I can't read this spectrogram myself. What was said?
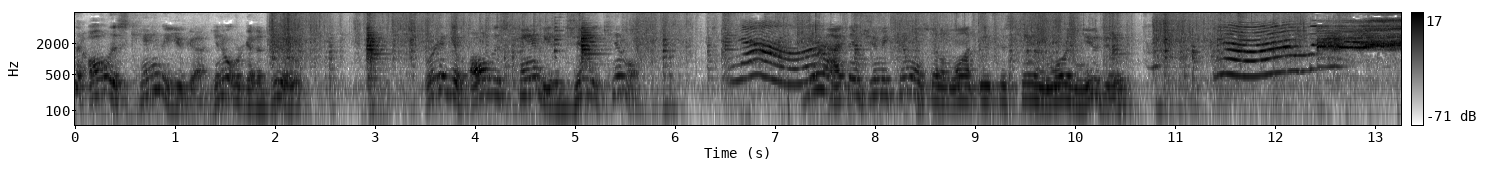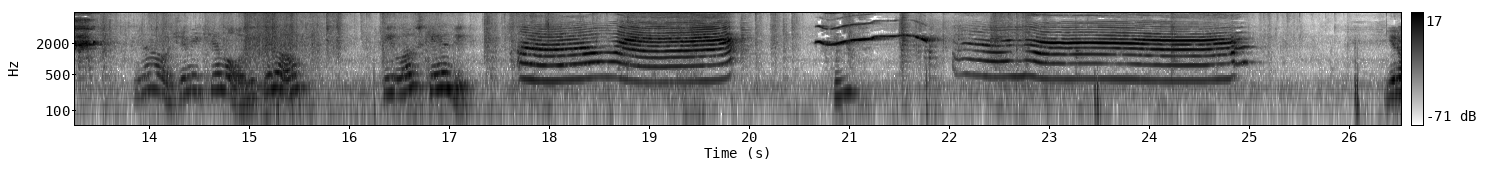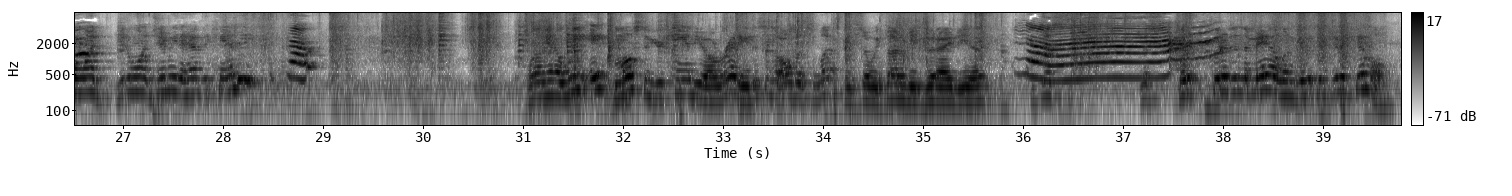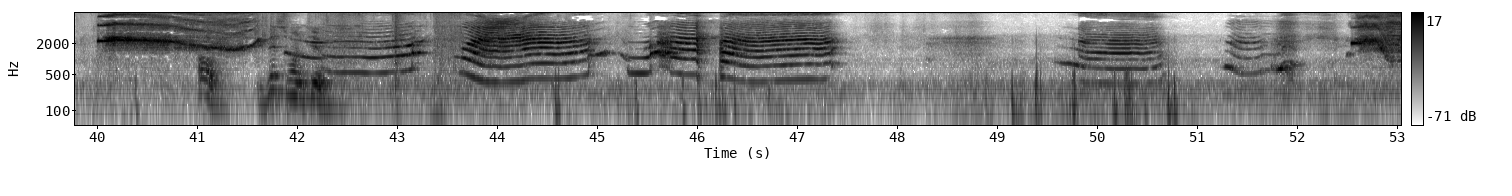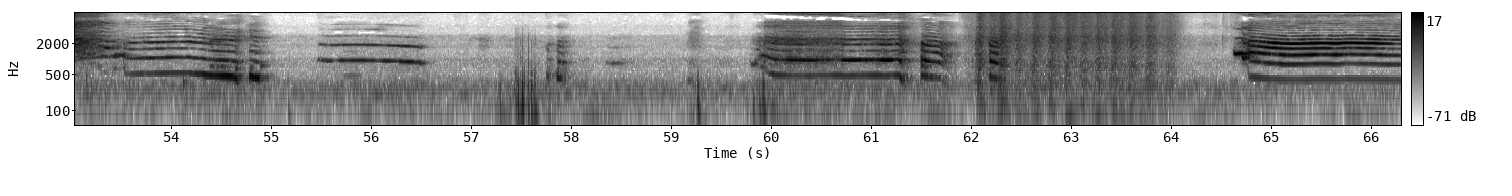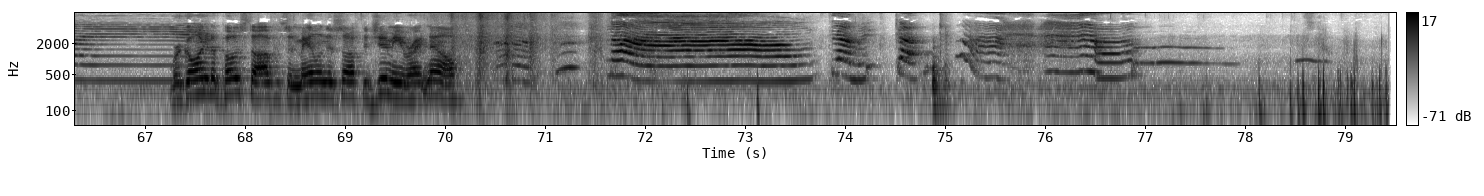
Look at all this candy you got. You know what we're gonna do? We're gonna give all this candy to Jimmy Kimmel. No. Yeah, I think Jimmy Kimmel's gonna want to eat this candy more than you do. No. No, Jimmy Kimmel, you know, he loves candy. Oh, you don't want you don't want Jimmy to have the candy? No. Well, you know, we ate most of your candy already. This is all that's left, and so we thought it'd be a good idea. Just, just put, it, put it in the mail and give it to Jimmy Kimmel. Oh, this one too. We're going to the post office and mailing this off to Jimmy right now.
